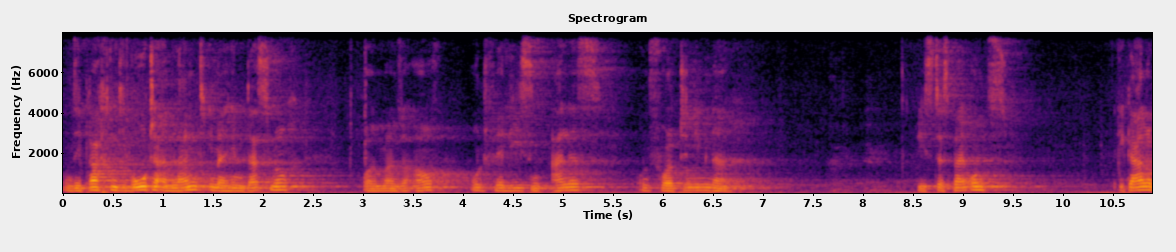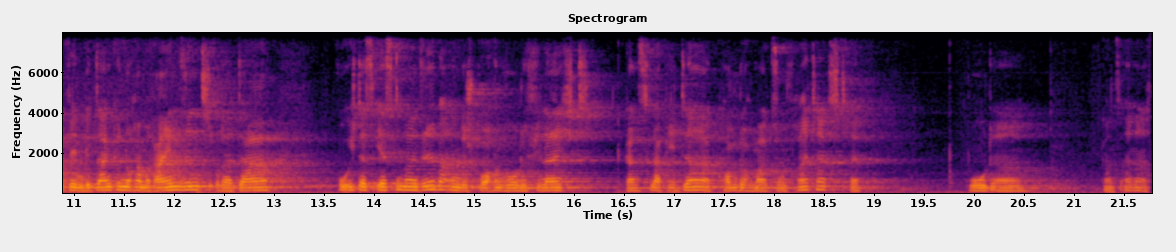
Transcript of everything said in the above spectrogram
Und sie brachten die Boote an Land, immerhin das noch, räumen also auf und verließen alles und folgten ihm nach. Wie ist das bei uns? Egal, ob wir in Gedanken noch am Rhein sind oder da, wo ich das erste Mal selber angesprochen wurde, vielleicht ganz lapidar, komm doch mal zum Freitagstreff. Oder ganz anders.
